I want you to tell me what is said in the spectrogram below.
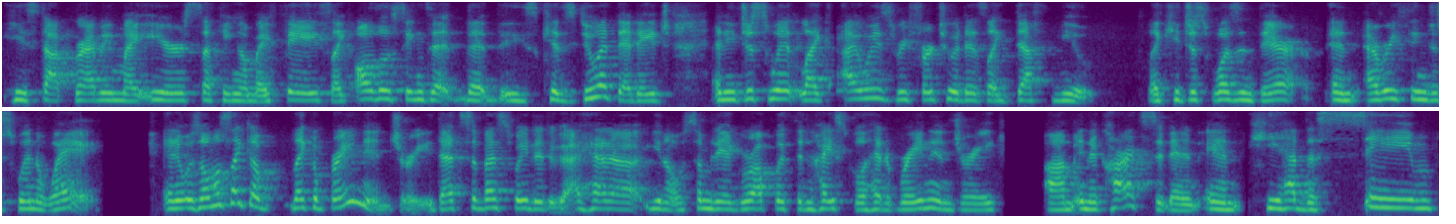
he stopped grabbing my ears, sucking on my face, like all those things that, that these kids do at that age. And he just went like, I always refer to it as like deaf mute. Like he just wasn't there and everything just went away. And it was almost like a like a brain injury. That's the best way to do it. I had a, you know, somebody I grew up with in high school had a brain injury um, in a car accident and he had the same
